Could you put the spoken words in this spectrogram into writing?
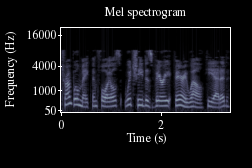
Trump will make them foils, which he does very, very well, he added.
